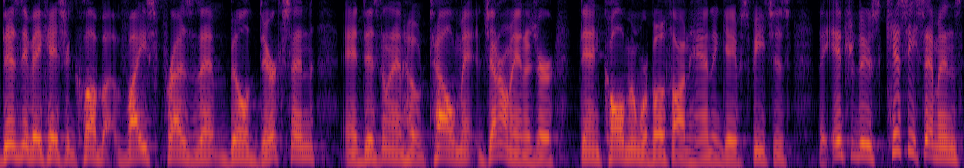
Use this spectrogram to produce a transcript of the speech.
Disney Vacation Club Vice President Bill Dirksen and Disneyland Hotel Ma- General Manager Dan Coleman were both on hand and gave speeches. They introduced Kissy Simmons,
